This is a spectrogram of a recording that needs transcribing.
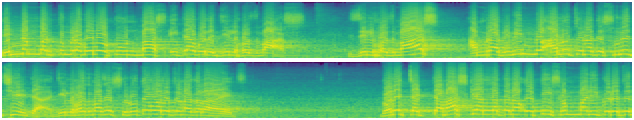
তিন নম্বর তোমরা বলো কোন মাস, এটা বলে জিলহজ মাস। জিলহজ মাস, আমরা বিভিন্ন আলোচনাতে শুনেছি এটা। জিলহজ মাসের শুরুতেও আলোচনা করা হয়েছে। বলে চারটা মাসকে আল্লাহ তালা অতি সম্মানী করেছেন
